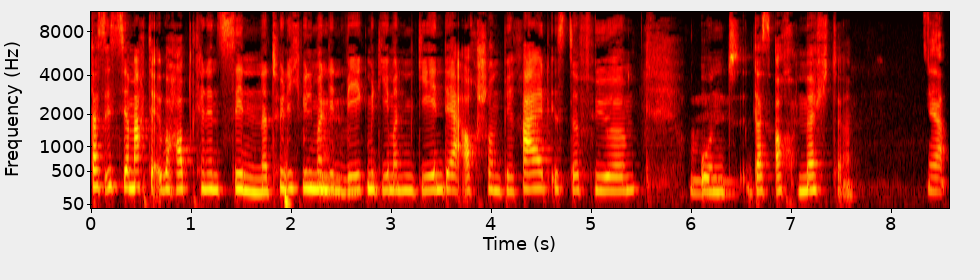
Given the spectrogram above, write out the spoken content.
das ist ja, macht ja überhaupt keinen Sinn. Natürlich will man mhm. den Weg mit jemandem gehen, der auch schon bereit ist dafür mhm. und das auch möchte. Ja.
